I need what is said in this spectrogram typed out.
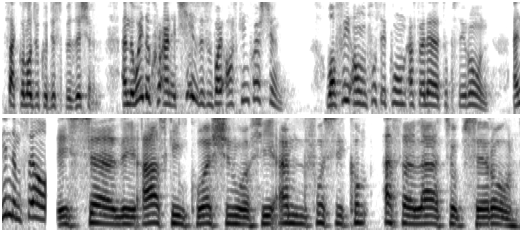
psychological disposition. And the way the Quran achieves this is by asking questions. وَفِي أَنفُسِكُمْ أَفَلَا تُبْصِرُونَ And in themselves, it's uh, the asking question وَفِي أَنفُسِكُمْ أَفَلَا تُبْصِرُونَ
